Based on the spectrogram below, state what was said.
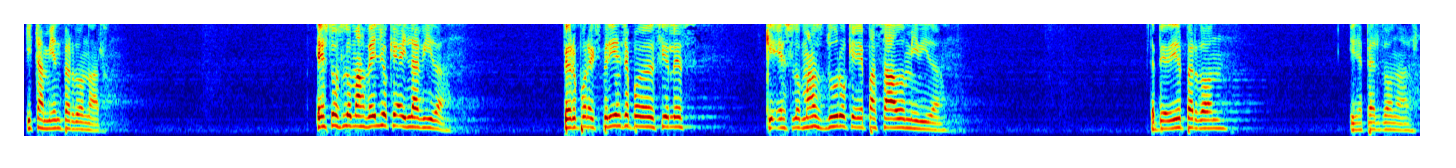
y también perdonar. Esto es lo más bello que hay en la vida. Pero por experiencia puedo decirles que es lo más duro que he pasado en mi vida. De pedir perdón y de perdonar.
